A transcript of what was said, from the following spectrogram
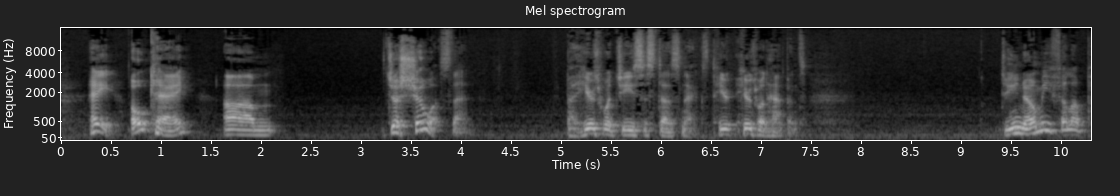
hey, okay, um, just show us then. But here's what Jesus does next. Here, here's what happens. Do you know me, Philip?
